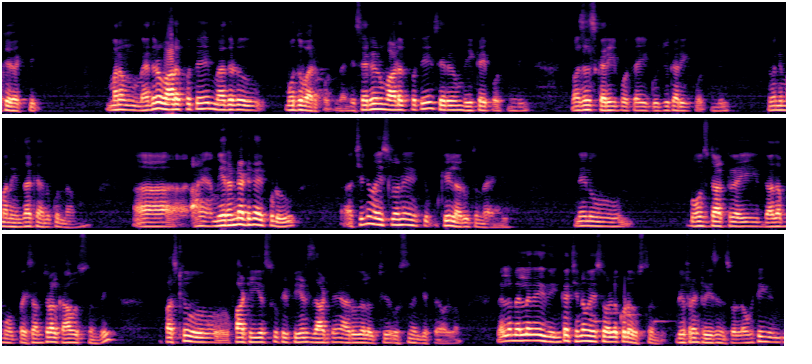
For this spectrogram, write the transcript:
ఒకే వ్యక్తి. మనం మెదడు వాడకపోతే మెదడు మొద్దుబారిపోతుందండి శరీరం వాడకపోతే శరీరం వీక్ అయిపోతుంది మజిల్స్ కరిగిపోతాయి గుజ్జు కరిగిపోతుంది. ఇవన్నీ మనం ఇందాక అనుకున్నాము. మీరన్నట్టుగా ఇప్పుడు చిన్న వయసులోనే కీళ్ళు అరుగుతున్నాయండి. నేను బోన్స్ డాక్టర్ అయ్యి దాదాపు ముప్పై సంవత్సరాలు కావస్తుంది. First forty years fifty years దాటితే అరుగుదల వచ్చి వస్తుందని చెప్పేవాళ్ళం. మెల్లమెల్లగా ఇది ఇంకా చిన్న వయసు వాళ్ళకు కూడా వస్తుంది డిఫరెంట్ రీజన్స్ వల్ల. ఒకటి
